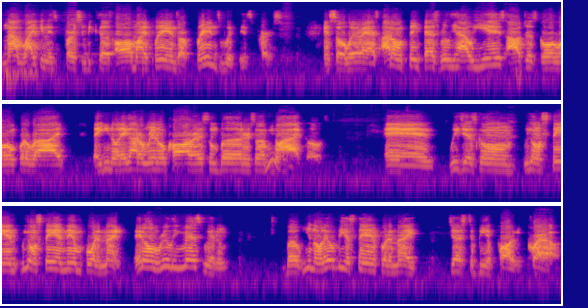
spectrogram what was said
not liking this person because all my friends are friends with this person. And so, whereas I don't think that's really how he is, I'll just go along for the ride. They, you know, they got a rental car or some bud or something. You know how it goes. And we just gonna we gonna stand we gonna stand them for the night. They don't really mess with them, but you know there'll be a stand for the night just to be a part of the crowd.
